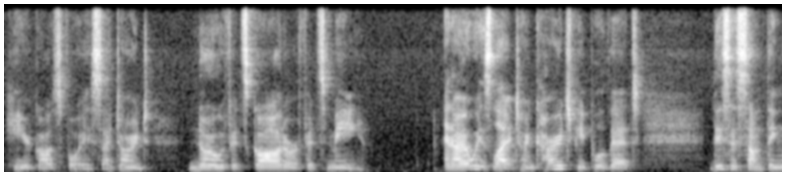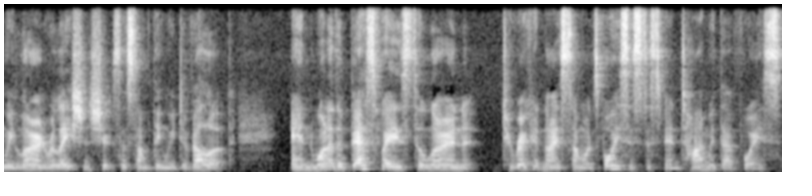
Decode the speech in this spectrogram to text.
hear God's voice. I don't know if it's God or if it's me. And I always like to encourage people that this is something we learn. Relationships are something we develop. And one of the best ways to learn to recognize someone's voice is to spend time with that voice.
